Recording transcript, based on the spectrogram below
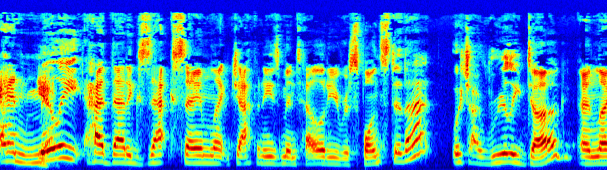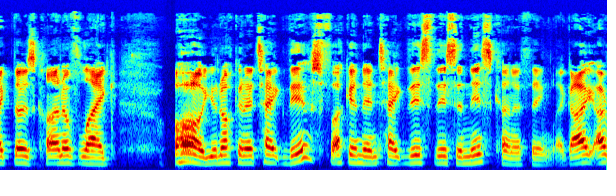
And Yeah. Millie had that exact same like Japanese mentality response to that, which I really dug. And like those kind of like, oh, you're not going to take this, fucking then take this, this, and this kind of thing. Like I, I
